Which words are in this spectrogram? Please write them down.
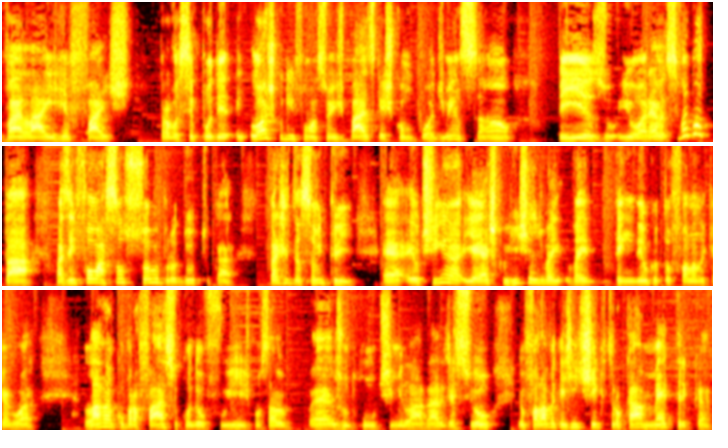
Vai lá e refaz. Para você poder. Lógico que informações básicas, como por dimensão, peso e whatever, você vai botar. Mas a informação sobre o produto, cara, preste atenção e crie. É, eu tinha. E aí acho que o Richard vai, vai entender o que eu estou falando aqui agora. Lá na Compra Fácil, quando eu fui responsável é, junto com o time lá na área de SEO, eu falava que a gente tinha que trocar a métrica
